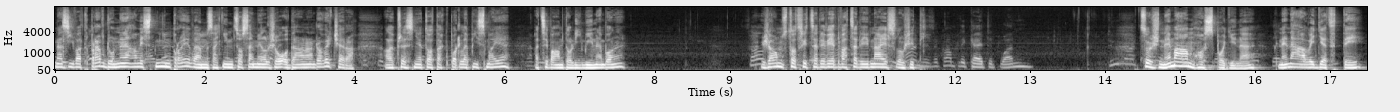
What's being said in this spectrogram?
nazývat pravdu nenávistným projevem, zatímco se mi lžou od rána do večera. Ale přesně to tak podle písma je. Ať si vám to líbí nebo ne. Žalm 139.21 je složitý. Což nemám, hospodine, nenávidět ty,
